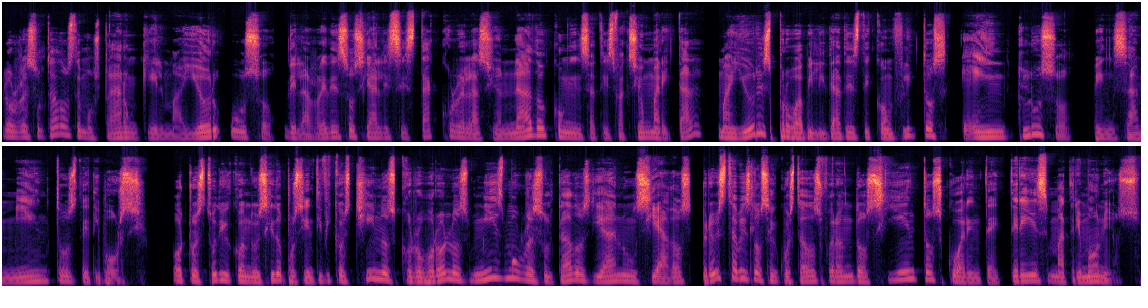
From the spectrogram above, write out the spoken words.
Los resultados demostraron que el mayor uso de las redes sociales está correlacionado con insatisfacción marital, mayores probabilidades de conflictos e incluso pensamientos de divorcio. Otro estudio conducido por científicos chinos corroboró los mismos resultados ya anunciados, pero esta vez los encuestados fueron 243 matrimonios.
